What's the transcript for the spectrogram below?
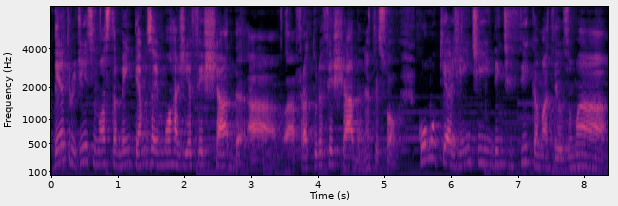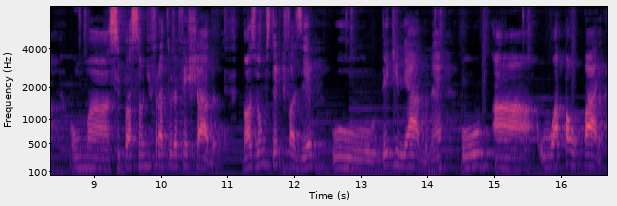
Dentro disso, nós também temos a hemorragia fechada, a, a fratura fechada, né, pessoal? Como que a gente identifica, Matheus, uma uma situação de fratura fechada. Nós vamos ter que fazer o dedilhado, né? O, a, o apalpar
